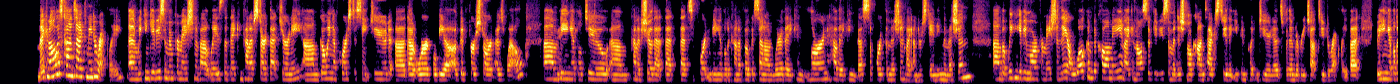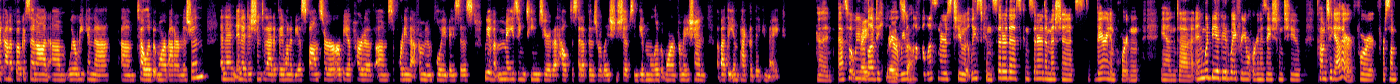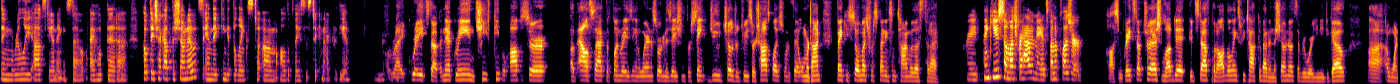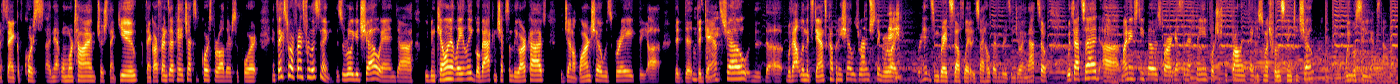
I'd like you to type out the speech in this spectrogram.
they can always contact me directly and we can give you some information about ways that they can kind of start that journey. Um, going, of course, to stjude.org uh, will be a, a, good first start as well. Um, being able to um, kind of show that, that, that support and being able to kind of focus in on where they can learn how they can best support the mission by understanding the mission. Um, but we can give you more information. They are welcome to call me, and I can also give you some additional contacts too that you can put into your notes for them to reach out to directly. But being able to kind of focus in on um, where we can uh, um, tell a little bit more about our mission. And then, in addition to that, if they want to be a sponsor or be a part of um, supporting that from an employee basis, we have amazing teams here that help to set up those relationships and give them a little bit more information about the impact that they can make. Good. That's what we great, would love to hear. We would love the listeners to at least consider this, consider the mission. It's very important, and uh, and would be a good way for your organization to come together for for something really outstanding. So I hope that uh, hope they check out the show notes and they can get the links to um, all the places to connect with you. All right, great stuff. Annette Green, Chief People Officer of ALSAC, the fundraising and awareness organization for St. Jude Children's Research Hospital. I just want to say it one more time. Thank you so much for spending some time with us today. Great. Thank you so much for having me. It's been a pleasure. Awesome. Great stuff, Trish. Loved it. Good stuff. Put all the links we talked about in the show notes everywhere you need to go. Uh, I want to thank, of course, Annette one more time. Trish, thank you. Thank our friends at Paychex, of course, for all their support. And thanks to our friends for listening. This is a really good show, and uh, we've been killing it lately. Go back and check some of the archives. The Gentle Barn show was great. The uh, the the, the dance show, the, the uh, Without Limits Dance Company show was really That's interesting. Great. We're like we're hitting some great stuff lately, so I hope everybody's enjoying that. So, with that said, uh, my name's Steve Boese for our guest Annette Green for Trish McFarlane. Thank you so much for listening to the show. We will see you next time.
